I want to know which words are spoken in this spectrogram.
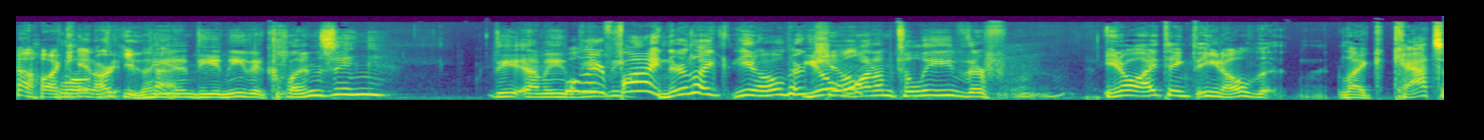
now. I Well, can't argue do, that." Do you, do you need a cleansing? Do you, I mean, well, they're you, fine. They're like, you know, they're You chill. don't want them to leave. They're You know, I think you know, the, like cats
